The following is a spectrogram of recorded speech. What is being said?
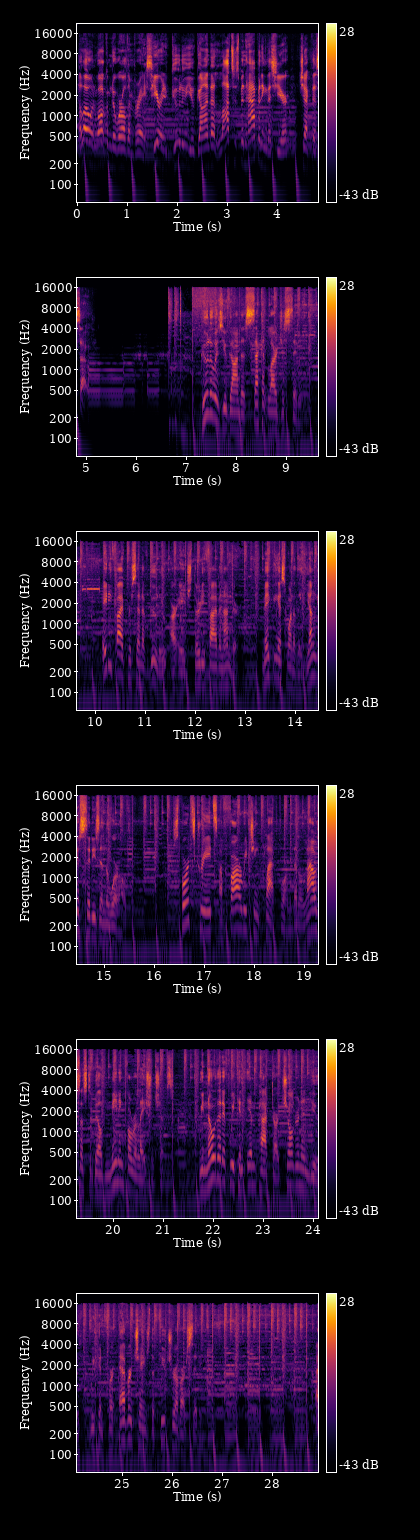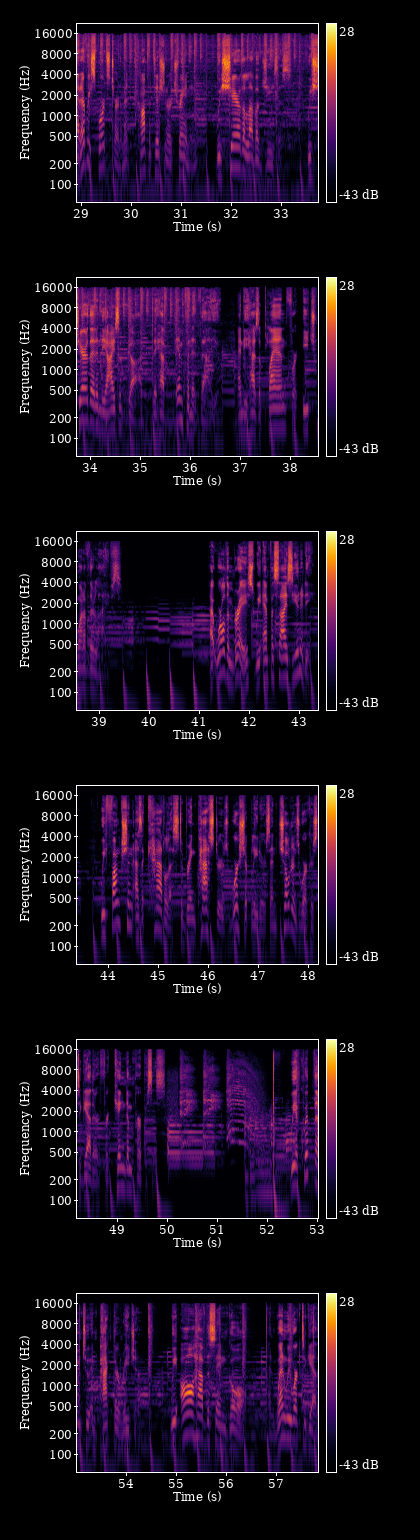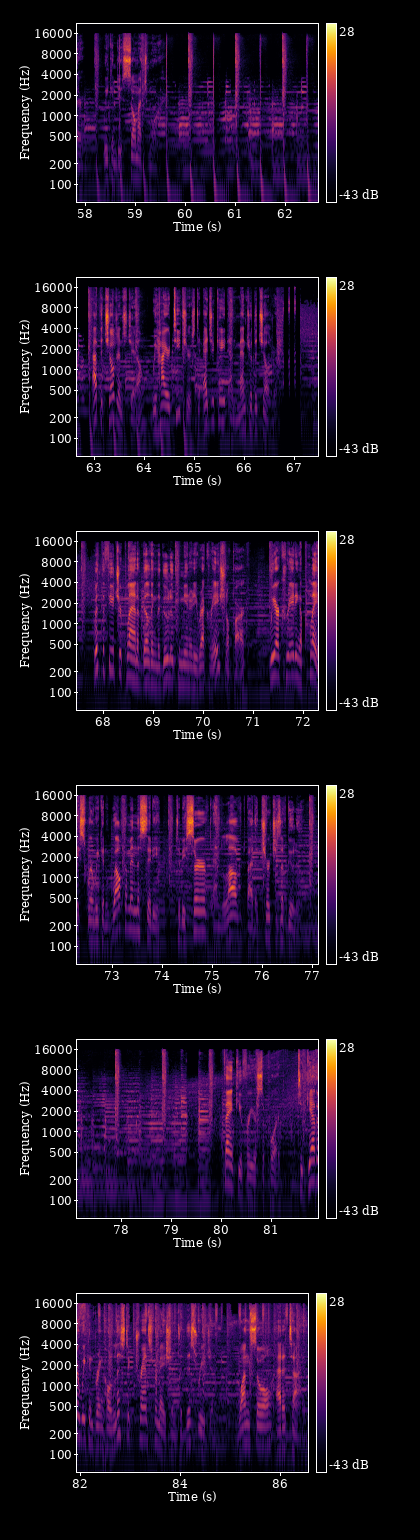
Hello and welcome to World Embrace. Here in Gulu, Uganda, lots has been happening this year. Check this out. Gulu is Uganda's second largest city. 85% of Gulu are aged 35 and under, making us one of the youngest cities in the world. Sports creates a far reaching platform that allows us to build meaningful relationships. We know that if we can impact our children and youth, we can forever change the future of our city. At every sports tournament, competition, or training, we share the love of Jesus. We share that in the eyes of God, they have infinite value, and He has a plan for each one of their lives. At World Embrace, we emphasize unity. We function as a catalyst to bring pastors, worship leaders, and children's workers together for kingdom purposes. We equip them to impact their region. We all have the same goal, and when we work together, we can do so much more. At the Children's Jail, we hire teachers to educate and mentor the children. With the future plan of building the Gulu Community Recreational Park, we are creating a place where we can welcome in the city to be served and loved by the churches of Gulu. Thank you for your support. Together we can bring holistic transformation to this region, one soul at a time.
